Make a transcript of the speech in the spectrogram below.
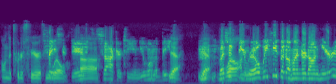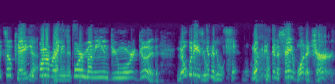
on the Twitter sphere, if you Face will. it, dude, Uh, it's a soccer team. You want to beat. yeah, yeah. Let's Well, just I be mean- real. We keep it 100 on here. It's okay. You Yeah, want to I raise mean, more money and do more good. Nobody's You- gonna you- say, nobody's gonna say what a jerk.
